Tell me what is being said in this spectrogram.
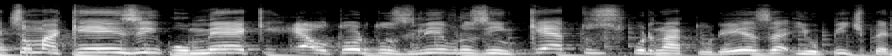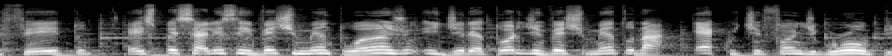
Edson Mackenzie, o Mac, é autor dos livros Inquietos por Natureza e O Pitch Perfeito, é especialista em investimento anjo e diretor de investimento na Equity Fund Group.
